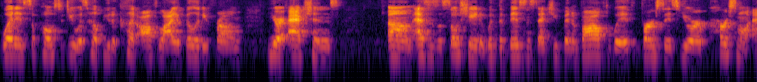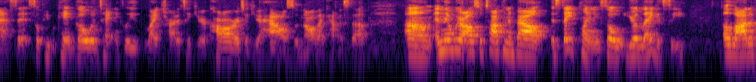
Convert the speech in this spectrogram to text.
what it's supposed to do is help you to cut off liability from your actions um, as is associated with the business that you've been involved with versus your personal assets. So people can't go and technically like try to take your car, take your house, and all that kind of stuff. Um, and then we're also talking about estate planning, so your legacy a lot of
